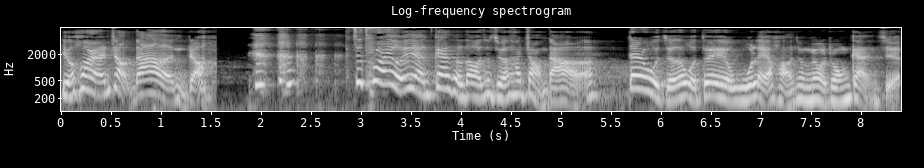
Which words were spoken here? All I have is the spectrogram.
刘昊然长大了，你知道，就突然有一点 get 到，就觉得他长大了。但是我觉得我对吴磊好像就没有这种感觉。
